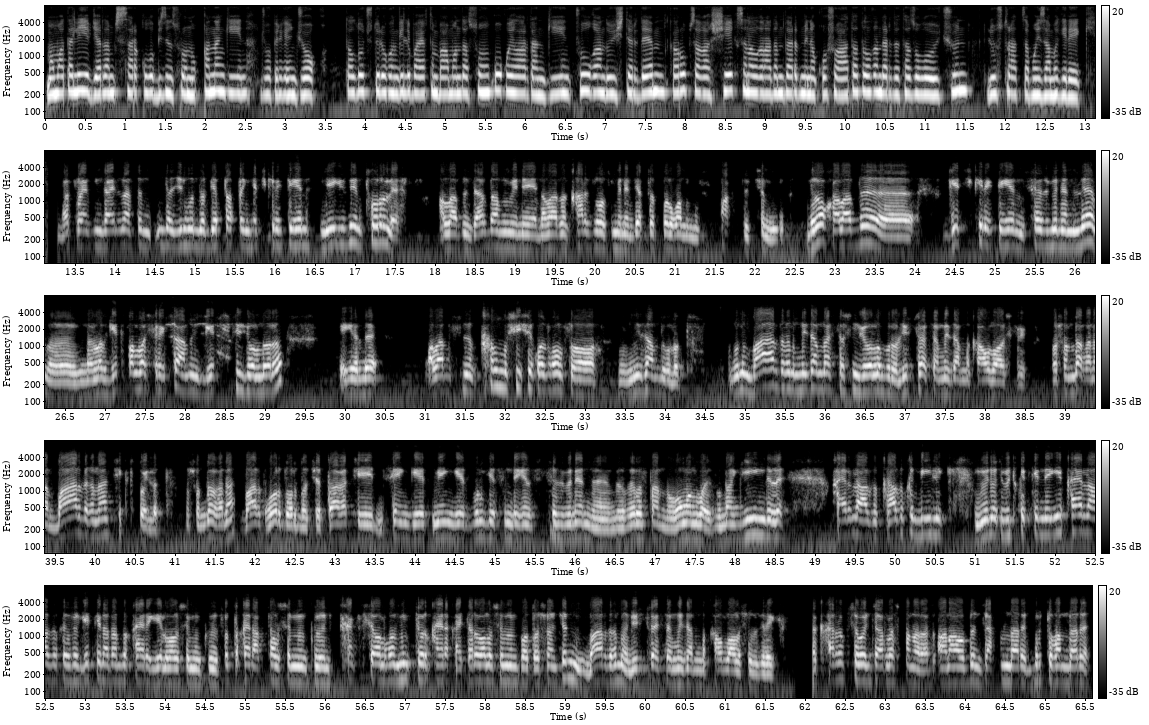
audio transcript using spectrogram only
Маматалиев жардамчысы аркылуу биздин суроону уккандан кийин жооп берген жок талдоочу төлөгөн келибаевдин баамында соңку окуялардан кийин чуулгандуу иштерде коррупцияга шек саналган адамдар менен кошо аты аталгандарды тазалоо үчүн люстрация мыйзамы керек. Мындай жүргөндөр депутаттан кетиш керек деген негизинен туура эле. Алардын жардамы менен алардын каржылоосу менен депутат болгонубуз факты чын бирок аларды э, кетиш керек деген сөз менен эле алар кетип калбаш керек да анын кетиштин жолдору. Эгерде алардын үстүнөн кылмыш иши козголсо мыйзамдуу болот мунун баардыгын мыйзамдаштырыштын жолу бул люстрация мыйзамын кабыл алыш керек. Ошондо гана баардыгына чектик коюлат ошондо гана баардык орду ордуна түшөт ага чейин сен кет мен кет бул кетсин деген сөз менен э, кыргызстан оңолбойбуз мындан кийин деле кайра азыркы азыркы бийлик мөөнөтү бүтүп кеткенден кийин кайра азыркы ошо кеткен адамды кайра келип алышы мүмкүн сотто кайра акталышы мүмкүн конфискация болгон мүлктөрү кайра кайтарып алышы мүмкүн. Болот ошон үчүн баардыгын люстрация мыйзамын кабыл алышыбыз керек. Коррупция боюнча аралашкан анабыздын жакындары бир туугандары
